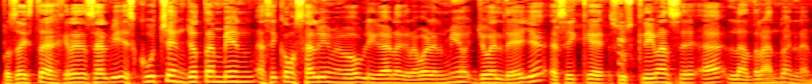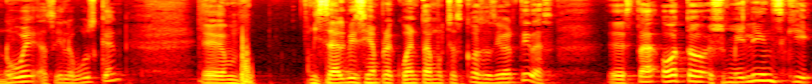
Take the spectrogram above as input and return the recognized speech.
Pues ahí está, gracias Salvi. Escuchen, yo también, así como Salvi me va a obligar a grabar el mío, yo el de ella, así que suscríbanse a Ladrando en la Nube, así lo buscan. Eh, y Salvi siempre cuenta muchas cosas divertidas. Está Otto Schmilinski.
